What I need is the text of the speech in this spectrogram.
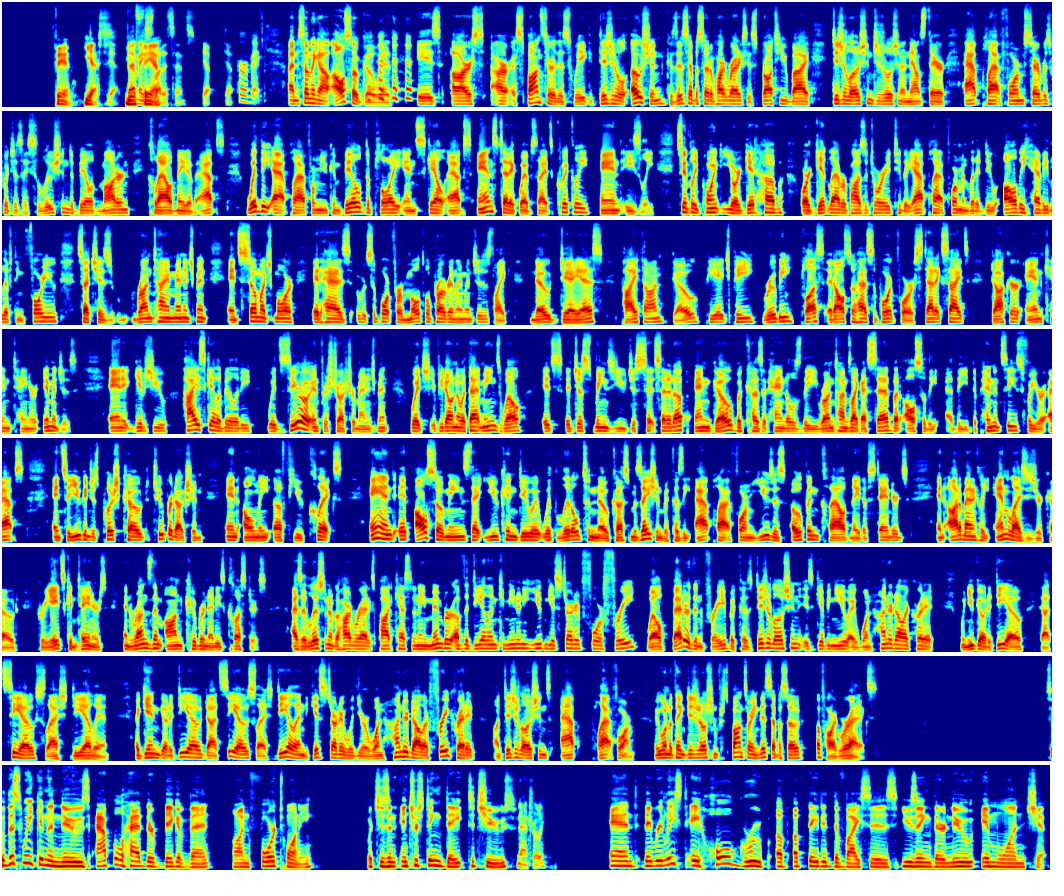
Fan. Yes. Yeah. That makes fan. a lot of sense. Yep. Yep. Perfect. And something I'll also go with is our our sponsor this week, DigitalOcean, because this episode of Hardware Addicts is brought to you by DigitalOcean. DigitalOcean announced their app platform service, which is a solution to build modern cloud native apps. With the app platform, you can build, deploy, and scale apps and static websites quickly and easily. Simply point your GitHub or GitLab repository to the app platform and let it do all the heavy lifting for you, such as runtime management and so much more. It has support for multiple programming languages like Node.js, Python, Go, PHP, Ruby. Plus, it also has support for static sites, Docker, and container images. And it gives you high scalability with zero infrastructure management, which, if you don't know what that means, well, it's it just means you just set, set it up and go because it handles the runtimes, like I said, but also the uh, the dependencies for your apps. And so you can just push code to production in only a few clicks. And it also means that you can do it with little to no customization because the app platform uses open cloud native standards and automatically analyzes your code, creates containers, and runs them on Kubernetes clusters. As a listener of the Hardware Addicts podcast and a member of the DLN community, you can get started for free. Well, better than free because DigitalOcean is giving you a $100 credit when you go to do.co slash DLN. Again, go to do.co slash DLN to get started with your $100 free credit on DigitalOcean's app platform. We want to thank DigitalOcean for sponsoring this episode of Hardware Addicts. So this week in the news, Apple had their big event on 420, which is an interesting date to choose. Naturally. And they released a whole group of updated devices using their new M1 chip.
